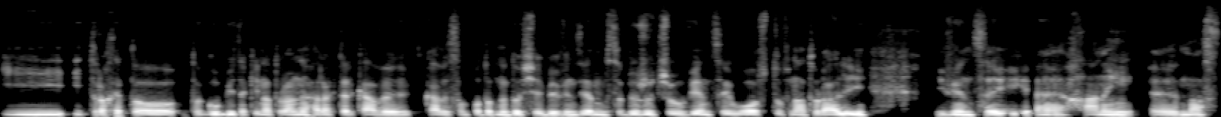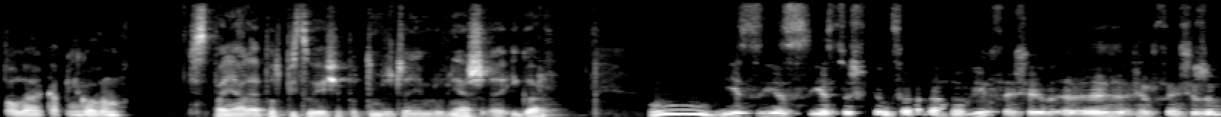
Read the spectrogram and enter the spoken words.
i, I trochę to, to gubi taki naturalny charakter kawy. Kawy są podobne do siebie, więc ja bym sobie życzył więcej łoszczów, naturali i więcej e, honey e, na stole cuppingowym. Wspaniale, podpisuję się pod tym życzeniem również. E, Igor? Mm, jest, jest, jest coś w tym, co Adam mówi, w sensie, e, w sensie, że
